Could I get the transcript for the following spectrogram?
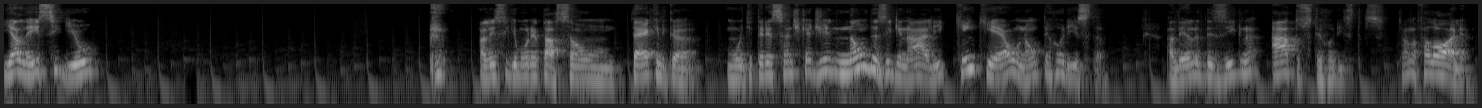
E a lei seguiu a lei seguiu uma orientação técnica muito interessante que é de não designar ali quem que é ou não terrorista. A lei ela designa atos terroristas. Então ela fala, olha,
